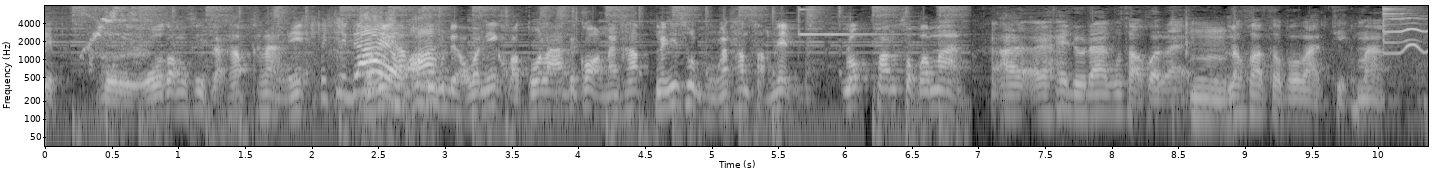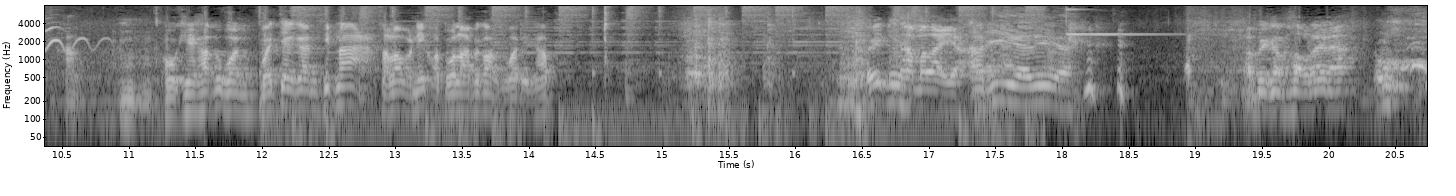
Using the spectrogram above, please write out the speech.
สิบโอ้โหต้องสิบแล้วครับขนาดนี้ไปกินได้เหรอโอเคครับเดี๋ยววันนี้ขอตัวลาไปก่อนนะครับ ในที่สุดผมก็ทำสำเร็จ ลบความสบประมาทเอาเอาให้ดูได้กูสองคนไว้อืม แล้วความสมประวัติจิกมากครับโอเคครับทุกคน ไว้เจอกันคลิปหน้าสำหรับวันนี้ขอตัวลาไปก่อน สวัสดีครับ เฮ้ยมึงทำอะไรอะอะนี่ไงนี่ไงเอาเป็นกะเพราได้นะโอ้โห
